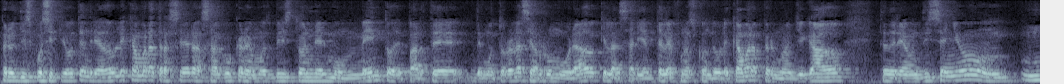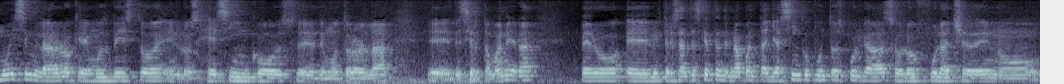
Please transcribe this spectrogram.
pero el dispositivo tendría doble cámara trasera, es algo que no hemos visto en el momento de parte de Motorola. Se ha rumorado que lanzarían teléfonos con doble cámara, pero no han llegado. Tendría un diseño muy similar a lo que hemos visto en los G5 eh, de Motorola eh, de cierta manera. Pero eh, lo interesante es que tendría una pantalla 5.2 pulgadas, solo Full HD, no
